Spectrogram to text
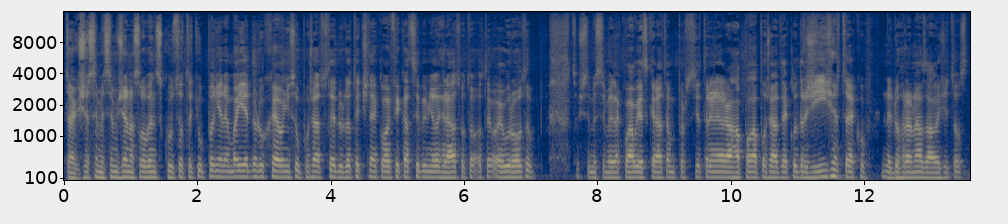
takže si myslím, že na Slovensku to teď úplně nemají jednoduché, oni jsou pořád v té dodatečné kvalifikaci, by měli hrát o to, o to euro, to, což si myslím je taková věc, která tam prostě trenéra Hapala pořád jako drží, že to je jako nedohraná záležitost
